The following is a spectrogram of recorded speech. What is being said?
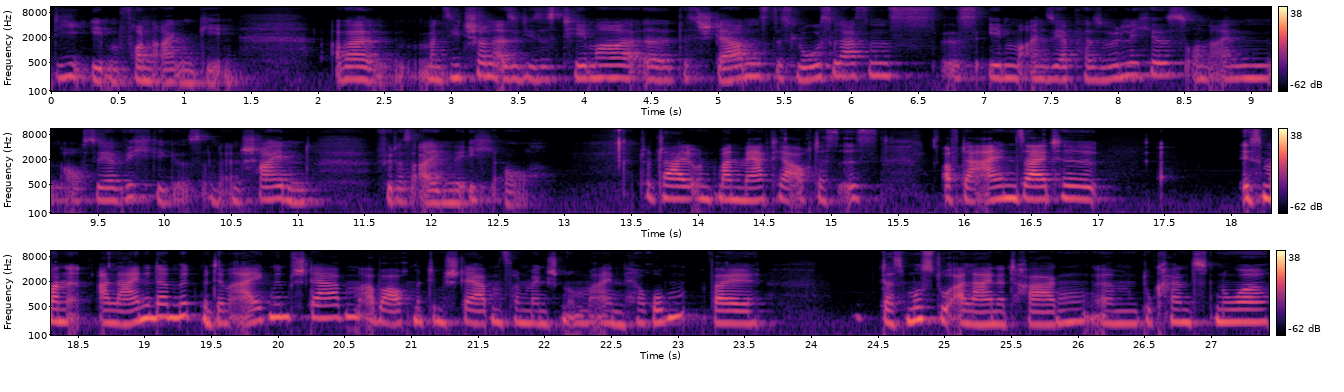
die eben von einem gehen. Aber man sieht schon, also dieses Thema äh, des Sterbens, des Loslassens ist eben ein sehr persönliches und ein auch sehr wichtiges und entscheidend für das eigene Ich auch. Total. Und man merkt ja auch, das ist auf der einen Seite ist man alleine damit, mit dem eigenen Sterben, aber auch mit dem Sterben von Menschen um einen herum, weil das musst du alleine tragen. Ähm, du kannst nur,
